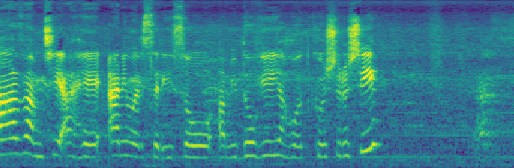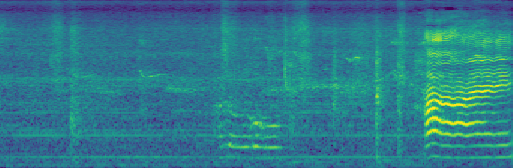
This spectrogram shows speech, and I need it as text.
आज आमची आहे ॲनिव्हर्सरी सो आम्ही दोघेही आहोत खुश ऋषी. हाय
